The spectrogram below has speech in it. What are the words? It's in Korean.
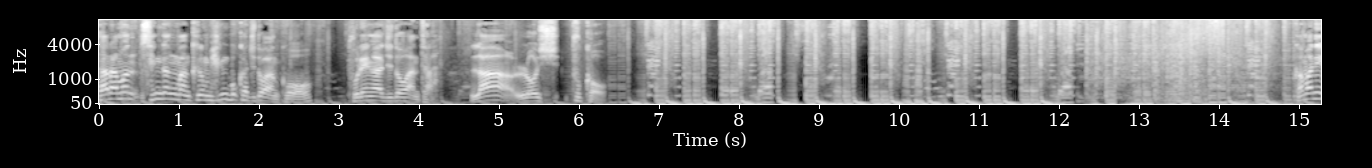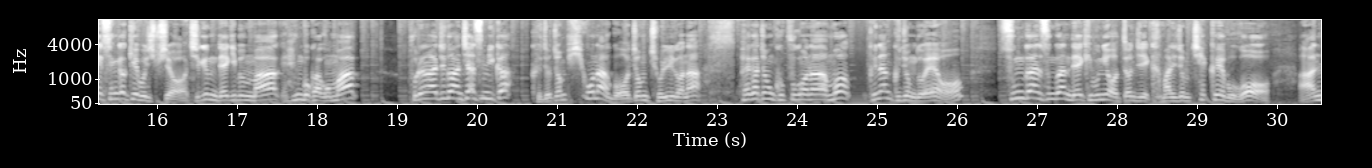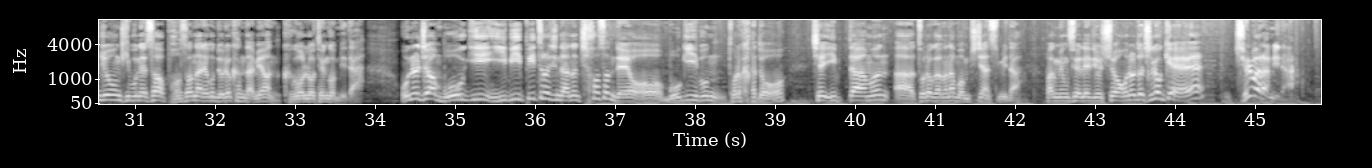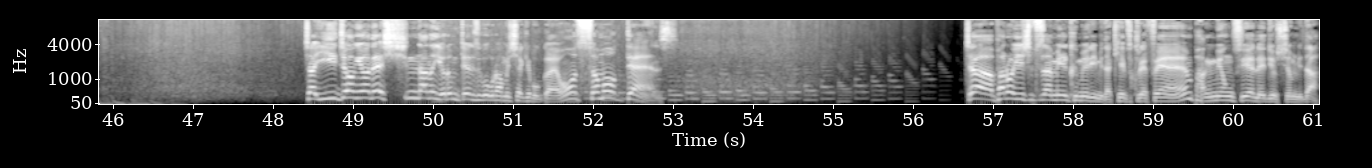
사람은 생각만큼 행복하지도 않고 불행하지도 않다 라 로시 푸코 가만히 생각해 보십시오. 지금 내 기분 막 행복하고 막 불행하지도 않지 않습니까? 그저 좀 피곤하고 좀 졸리거나 배가 좀 고프거나 뭐 그냥 그 정도예요. 순간순간 내 기분이 어떤지 가만히 좀 체크해 보고 안 좋은 기분에서 벗어나려고 노력한다면 그걸로 된 겁니다. 오늘 저 모기 입이 삐뚤어진다는 처서인데요. 모기 입은 돌아가도 제 입담은 아, 돌아가거나 멈추지 않습니다. 박명수의 라디오쇼 오늘도 즐겁게 출발합니다. 자, 이정현의 신나는 여름 댄스곡으로 한번 시작해 볼까요? 서머 댄스. 자, 바로 23일 금요일입니다. KBS 쿨 FM 박명수의 라디오쇼입니다.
